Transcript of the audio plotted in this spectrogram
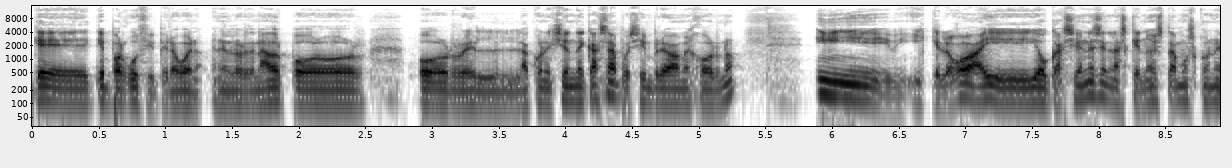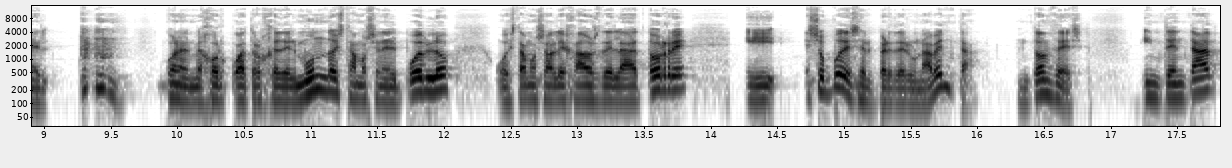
que, que por Wi-Fi, pero bueno, en el ordenador por, por la conexión de casa pues siempre va mejor, ¿no? Y, y, que luego hay ocasiones en las que no estamos con el, con el mejor 4G del mundo, estamos en el pueblo o estamos alejados de la torre y eso puede ser perder una venta. Entonces, intentad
